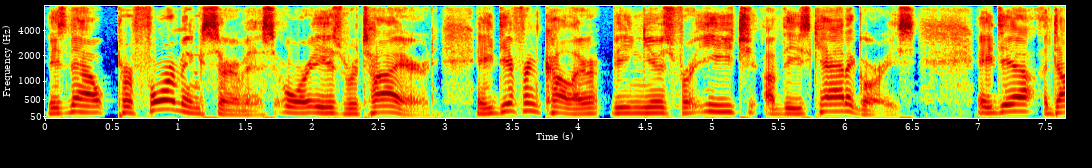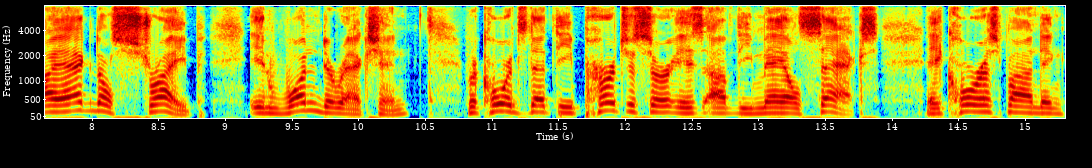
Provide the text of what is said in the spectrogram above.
is now performing service or is retired, a different color being used for each of these categories. A, di- a diagonal stripe in one direction records that the purchaser is of the male sex. A corresponding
